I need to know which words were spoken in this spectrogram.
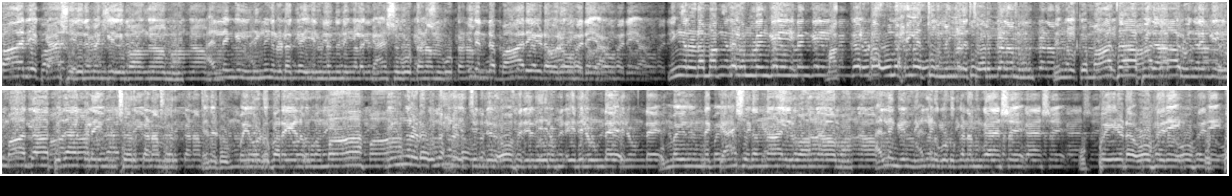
ഭാര്യ ക്യാഷ് തരുമെങ്കിൽ വാങ്ങാം. അല്ലെങ്കിൽ നിങ്ങളുടെ കയ്യിൽ നിന്ന് നിങ്ങൾ ക്യാഷ് കൂട്ടണം. ഇതെന്റെ ഭാര്യയുടെ ഒരു ഓഹരിയാണ്. നിങ്ങളുടെ മക്കളുണ്ടെങ്കിൽ മക്കളുടെ ഉലഹയത്തും നിങ്ങൾ ചേർക്കണം. നിങ്ങൾക്ക് മാതാപിതാക്കൾ ഉണ്ടെങ്കിൽ മാതാപിതാക്കളെയും ചേർക്കണം. എന്നിട്ട് ഉമ്മയോട് പറയണം ഉമ്മ നിങ്ങളുടെ ഉലഹയത്തിന്റെ ഒരു ഓഹരി ഇതിലുണ്ട്. ഉമ്മയിൽ നിന്ന് ക്യാഷ് തന്നാൽ വാങ്ങാം. അല്ലെങ്കിൽ നിങ്ങൾ കൊടുക്കണം ക്യാഷ് ഉപ്പയുടെ ഓഹരി ഉപ്പ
